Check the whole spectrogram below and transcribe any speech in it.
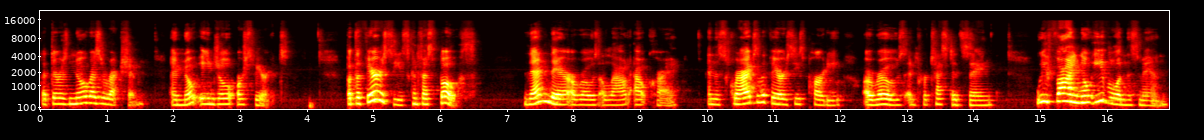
that there is no resurrection, and no angel or spirit. But the Pharisees confess both. Then there arose a loud outcry, and the scribes of the Pharisees' party arose and protested, saying, We find no evil in this man.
